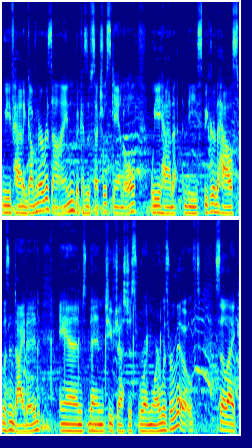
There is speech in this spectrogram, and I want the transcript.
we've had a governor resign because of sexual scandal. We had the Speaker of the House was indicted, and then Chief Justice Roy Moore was removed. So, like,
